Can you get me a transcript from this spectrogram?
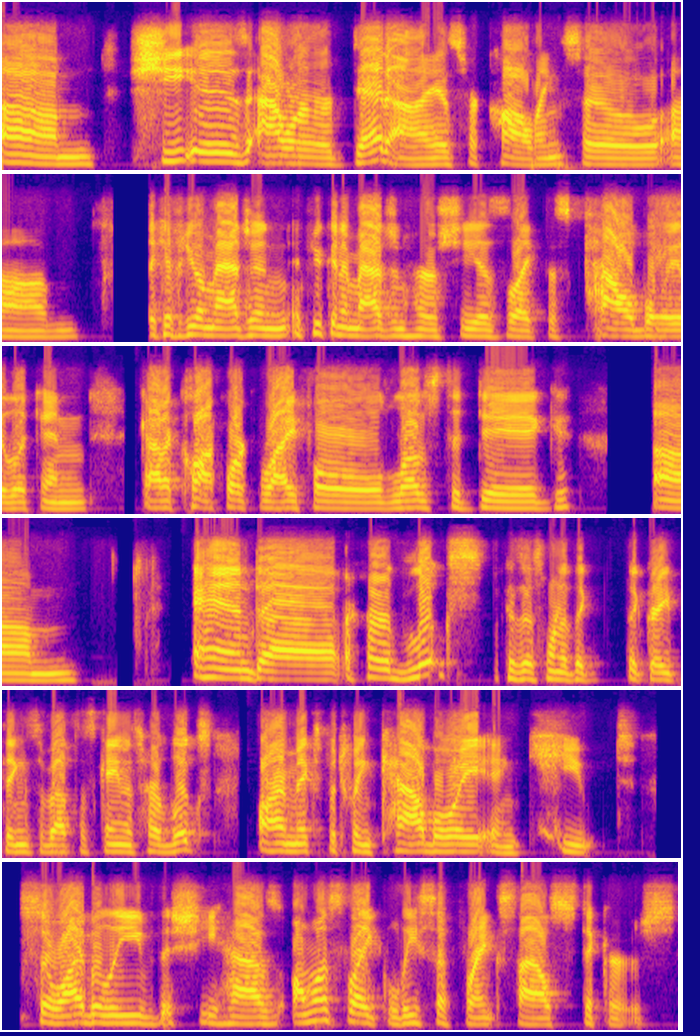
um she is our dead eye is her calling. So um like if you imagine if you can imagine her she is like this cowboy looking got a clockwork rifle loves to dig. Um and uh, her looks because that's one of the, the great things about this game is her looks are a mix between cowboy and cute. So i believe that she has almost like lisa frank style stickers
